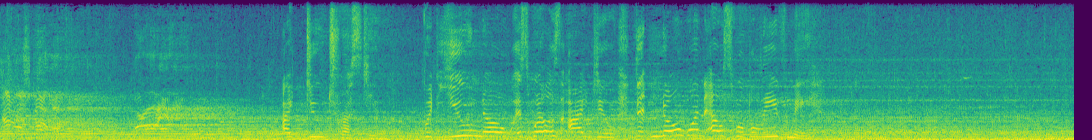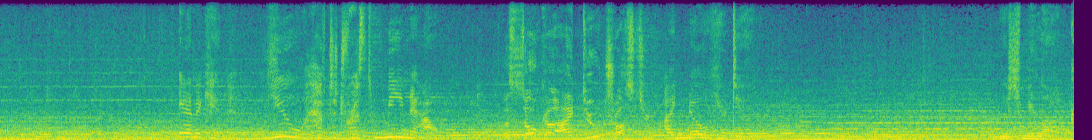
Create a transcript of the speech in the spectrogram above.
General Skywalker, where are you? I do trust you, but you know as well as I do that no one else will believe me. Anakin, you have to trust me now. Ahsoka, I do trust you. I know you do. Wish me luck.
